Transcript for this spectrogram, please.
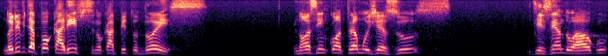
No livro de Apocalipse, no capítulo 2, nós encontramos Jesus dizendo algo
